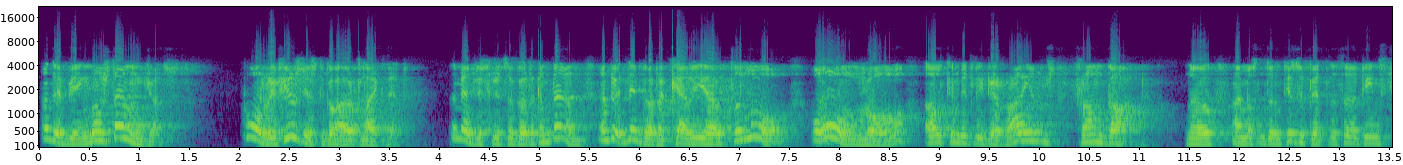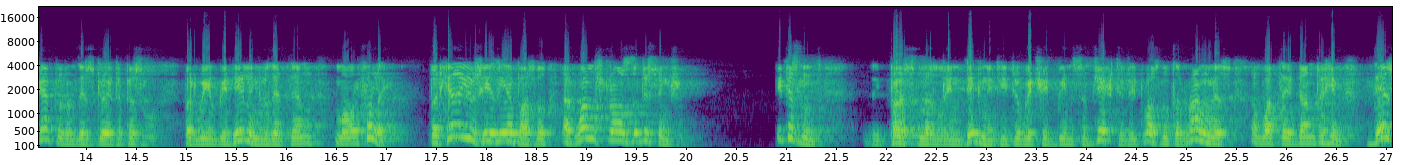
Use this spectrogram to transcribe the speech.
and they're being most unjust. Paul refuses to go out like that. The magistrates have got to come down, and they've got to carry out the law. All law ultimately derives from God. Now, I mustn't anticipate the 13th chapter of this great epistle, but we'll be dealing with it then more fully. But here you see the apostle at once draws the distinction. It isn't the personal indignity to which he'd been subjected, it wasn't the wrongness of what they'd done to him. This,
